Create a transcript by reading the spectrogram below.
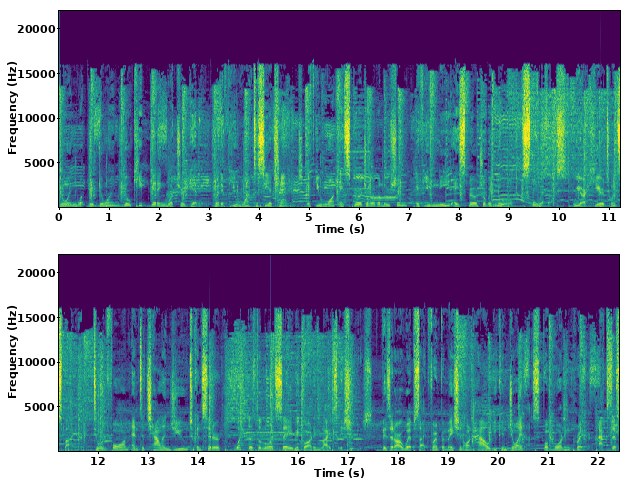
doing what you're doing, you'll keep getting what you're getting. But if you want to see a change, if you want a spiritual revolution, if you need a spiritual renewal, stay with us. We are here to inspire, to inform, and to challenge you to consider what does the Lord say regarding life's issues. Visit our website for information on how you can join us for morning prayer. Access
